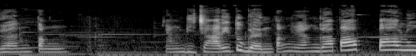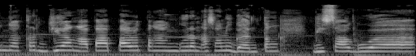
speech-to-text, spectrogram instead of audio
ganteng yang dicari tuh ganteng ya. Nggak apa-apa lu nggak kerja nggak apa-apa lu pengangguran asal lu ganteng. Bisa gue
